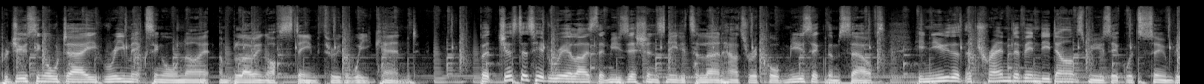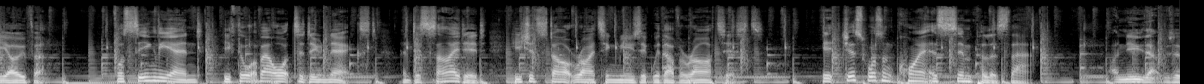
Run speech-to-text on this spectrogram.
producing all day, remixing all night, and blowing off steam through the weekend. But just as he'd realised that musicians needed to learn how to record music themselves, he knew that the trend of indie dance music would soon be over. Foreseeing the end, he thought about what to do next and decided he should start writing music with other artists. It just wasn't quite as simple as that. I knew that was a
